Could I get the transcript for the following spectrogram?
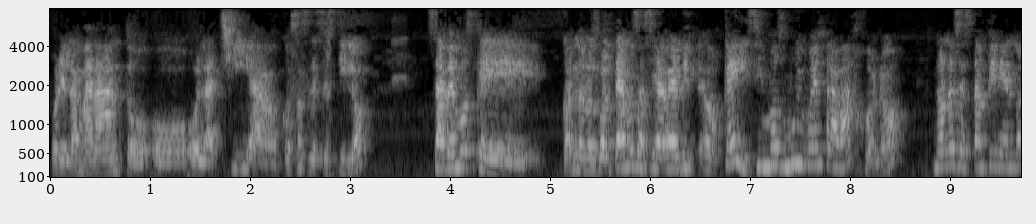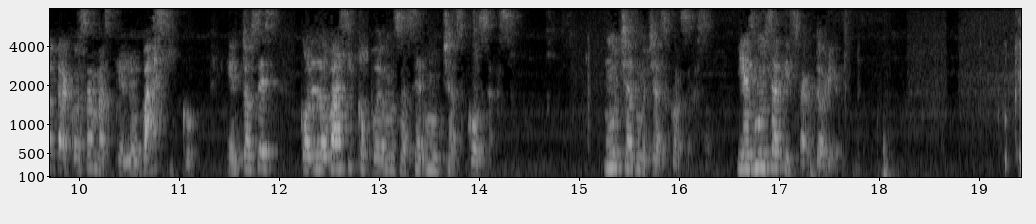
por el amaranto o, o, la chía o cosas de ese estilo, sabemos que cuando nos volteamos así a ver, ok, hicimos muy buen trabajo, ¿no? No nos están pidiendo otra cosa más que lo básico. Entonces, con lo básico podemos hacer muchas cosas, muchas, muchas cosas. Y es muy satisfactorio. Ok,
